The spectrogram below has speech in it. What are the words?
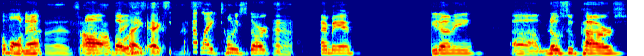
Come on now. man, something Uh, about black excellence. Not like Tony Stark, Yeah. Iron Man. You know what I mean? Um, no superpowers,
